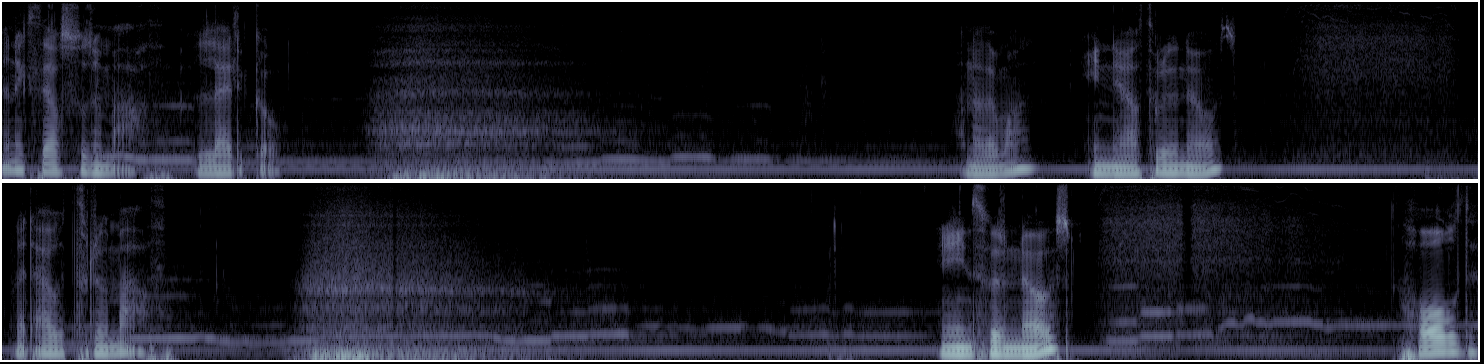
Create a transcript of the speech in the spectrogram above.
and exhale through the mouth. Let go. Another one. Inhale through the nose. Let out through the mouth. In through the nose. Hold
